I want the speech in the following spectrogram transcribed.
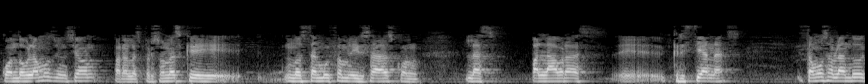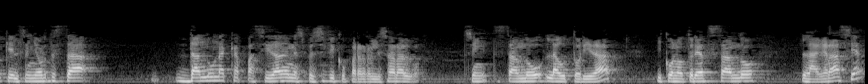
cuando hablamos de unción, para las personas que no están muy familiarizadas con las palabras eh, cristianas, estamos hablando de que el Señor te está dando una capacidad en específico para realizar algo. ¿Sí? Te está dando la autoridad y con la autoridad te está dando la gracia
